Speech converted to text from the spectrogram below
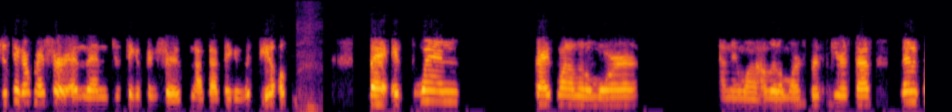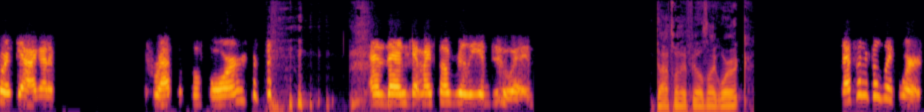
just take off my shirt and then just take a picture. It's not that big of a deal. But it's when guys want a little more and they want a little more friskier stuff. Then of course, yeah, I gotta prep before and then get myself really into it. That's when it feels like work. That's when it feels like work.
